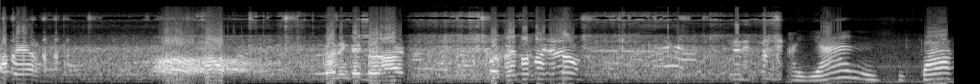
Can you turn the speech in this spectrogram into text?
Aper. Ah. Galing kay Sir Art. Okay, ito, Toy, ito. Ayan, di ba?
